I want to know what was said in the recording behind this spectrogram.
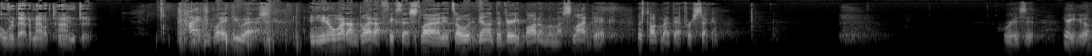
over that amount of time to I am glad you asked. And you know what? I'm glad I fixed that slide. It's down at the very bottom of my slide deck. Let's talk about that for a second. Where is it? There you go.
